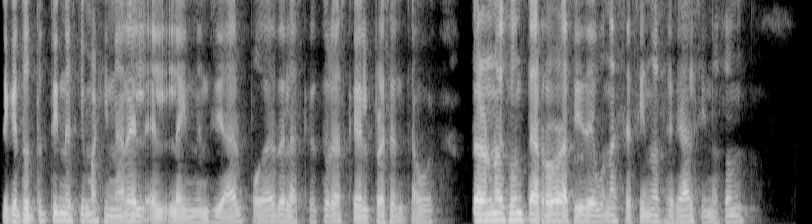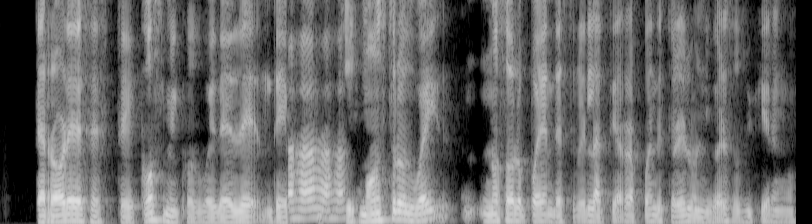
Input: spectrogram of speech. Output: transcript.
de que tú te tienes que imaginar el, la inmensidad del poder de las criaturas que él presenta, güey. Pero no es un terror así de un asesino serial, sino son terrores este, cósmicos, güey, de, de, de los monstruos, güey, no solo pueden destruir la Tierra, pueden destruir el universo si quieren, güey.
